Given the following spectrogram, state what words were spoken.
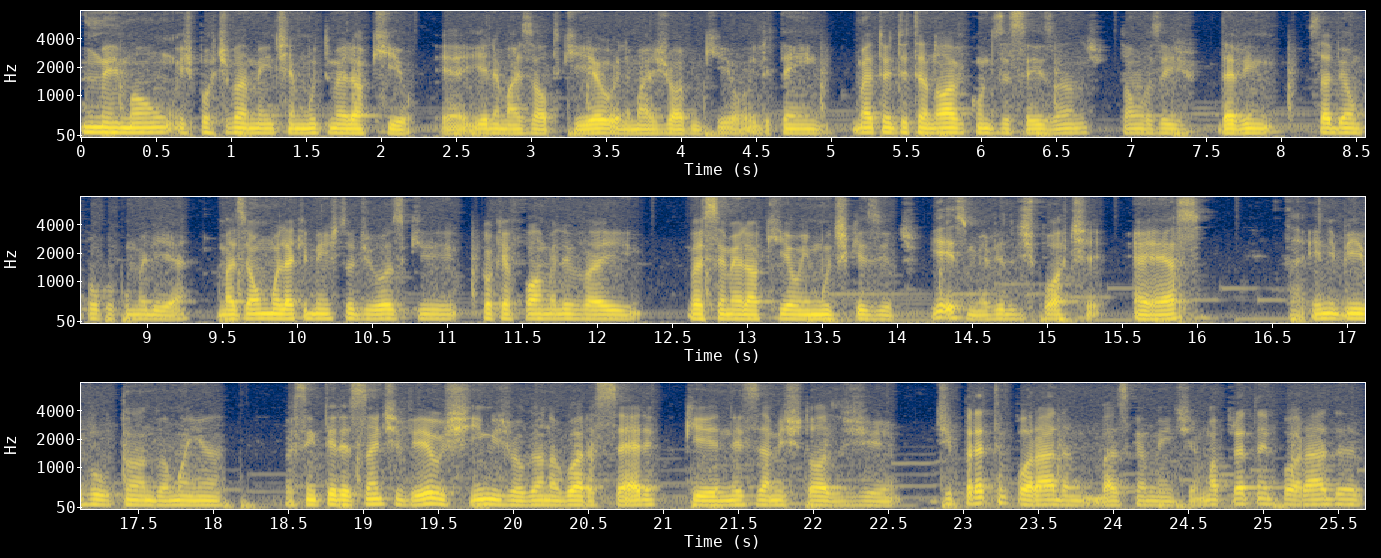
o meu irmão esportivamente é muito melhor que eu. É, e ele é mais alto que eu, ele é mais jovem que eu. Ele tem 1,89m com 16 anos, então vocês devem saber um pouco como ele é. Mas é um moleque bem estudioso que, de qualquer forma, ele vai, vai ser melhor que eu em muitos quesitos. E é isso, minha vida de esporte é essa. Tá, NBA voltando amanhã Vai ser interessante ver os times jogando agora sério, porque nesses amistosos de, de pré-temporada, basicamente, é uma pré-temporada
